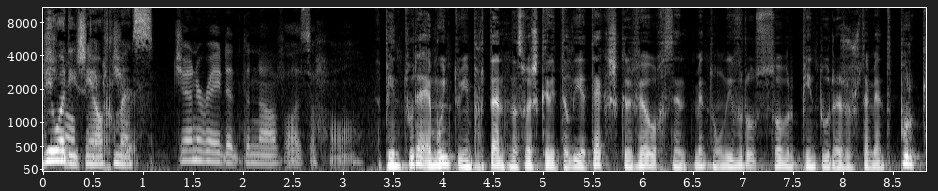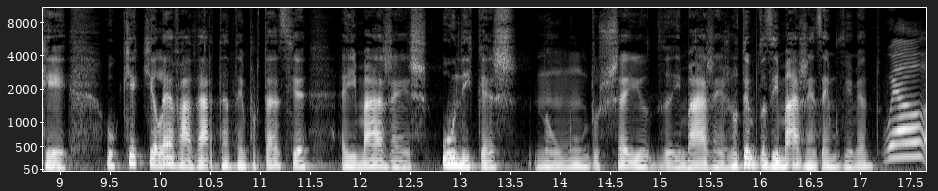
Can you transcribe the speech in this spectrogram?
deu origem ao romance a pintura é muito importante na sua escrita. ali até que escreveu recentemente um livro sobre pintura, justamente. Porquê? O que é que leva a dar tanta importância a imagens únicas num mundo cheio de imagens, no tempo das imagens em movimento? Uh,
